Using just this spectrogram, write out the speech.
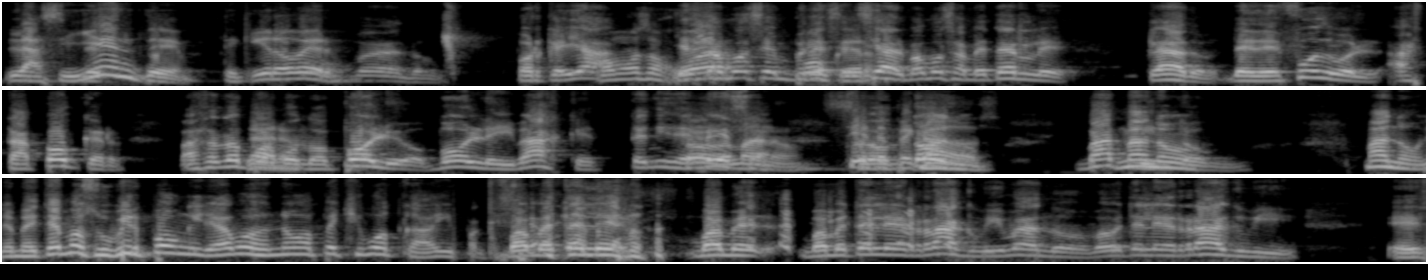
La siguiente, te quiero ver. Bueno, porque ya, Vamos a ya jugar estamos en póker. presencial, vamos a meterle, claro, desde fútbol hasta póker, pasando por monopolio, volei, básquet, tenis de Todo, mesa, mano. Siete frontón, pecados. badminton. mano, le metemos su beer pong y le damos nuevo a Pechi Vodka ahí para que Va se la meterle, va a, me- va a meterle rugby, mano, va a meterle rugby. Este,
